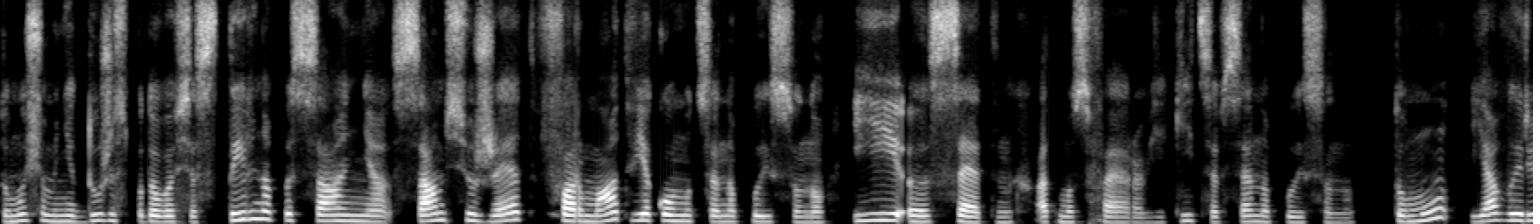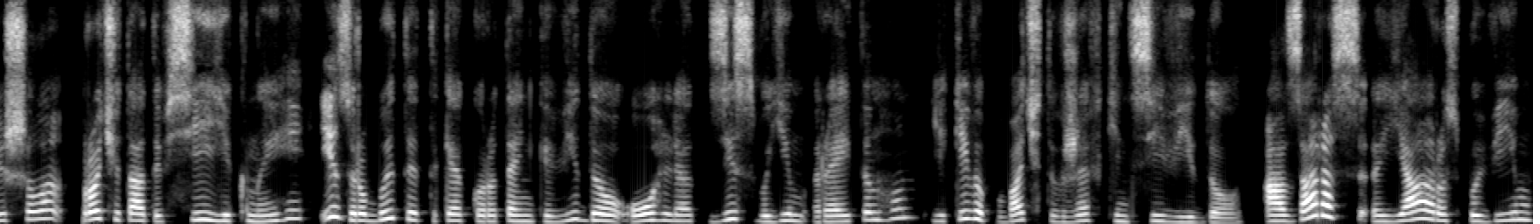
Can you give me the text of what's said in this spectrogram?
тому що мені дуже сподобався стиль написання, сам сюжет, формат, в якому це написано, і е, сеттинг, атмосфера, в якій це все написано. Тому я вирішила прочитати всі її книги і зробити таке коротеньке відео огляд зі своїм рейтингом, який ви побачите вже в кінці відео. А зараз я розповім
